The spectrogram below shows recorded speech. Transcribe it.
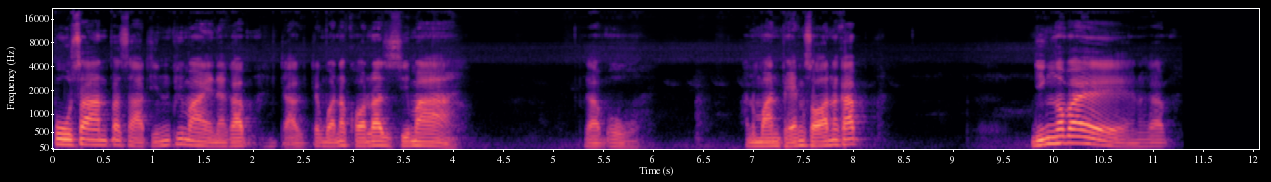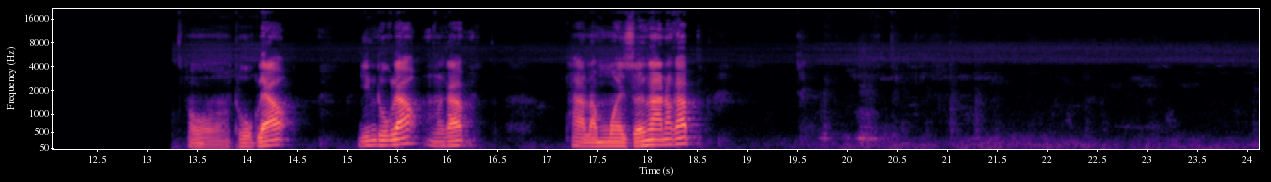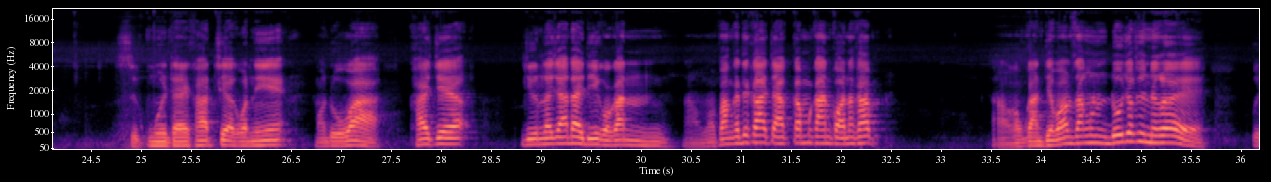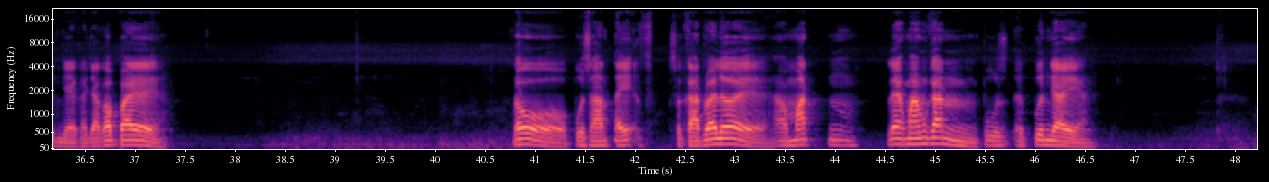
ปูซานปราสาทหินพิมายนะครับ จากจังหวัดนครราชสีมาครับโอ้หนุมานแผงสอนนะครับ ยิงเข้าไปนะครับโอ้ถูกแล้ว ยิงถูกแล้วนะครับ ถ้าลำมวยสวยงามนะครับ ศึกมวยไทยคาดเชือกวันนี้ มาดูว่าใครจะยืนระยะได้ดีกว่ากันเอามาฟังกติกาจากกรรมการก่อนนะครับเอากรรมการเตรียมพร้อมสั่งดูยกที่หนึ่งเลยปืนใหญ่ขยับเข้าไปโอ้ปูซานเตะสกัดไว้เลยเอามัดแลกมาเหมือนกันปูปืนใหญ่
